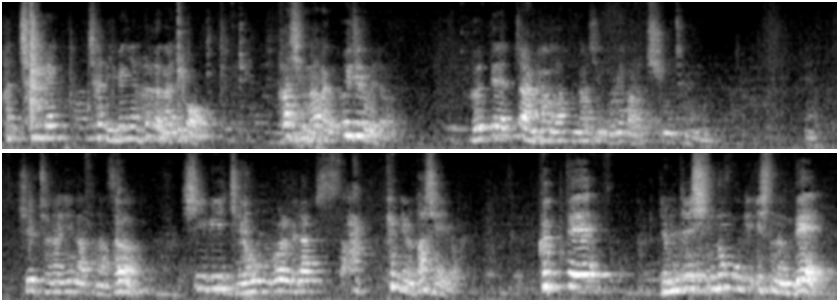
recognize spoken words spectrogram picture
한 1100, 1200년 흘러가지고 다시 나라가 어지러워져. 그때 짱하고 나타나신 분이 바로 치우천왕입니다. 네. 치우천왕이 나타나서 12제국을 그냥 싹 평정을 다시 해요. 그때 염제 신동국이 있었는데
